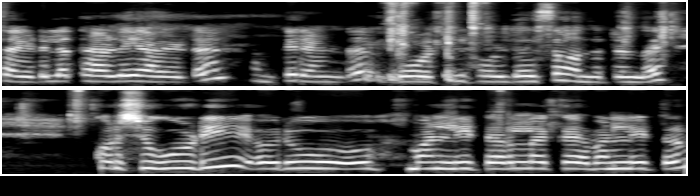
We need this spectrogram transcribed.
സൈഡിലെ താഴെയായിട്ട് നമുക്ക് രണ്ട് ബോട്ടിൽ ഹോൾഡേഴ്സ് വന്നിട്ടുണ്ട്. കുറച്ചുകൂടി ഒരു വൺ ലിറ്ററിലൊക്കെ വൺ ലിറ്റർ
